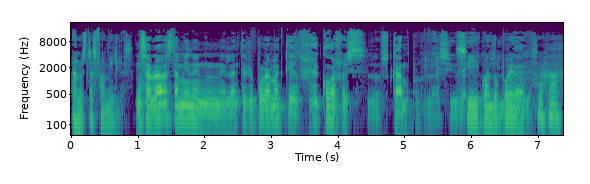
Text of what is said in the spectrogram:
a nuestras familias. Nos hablabas también en el anterior programa que recorres los campos, las ciudades. Sí, cuando puedo. Ajá.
